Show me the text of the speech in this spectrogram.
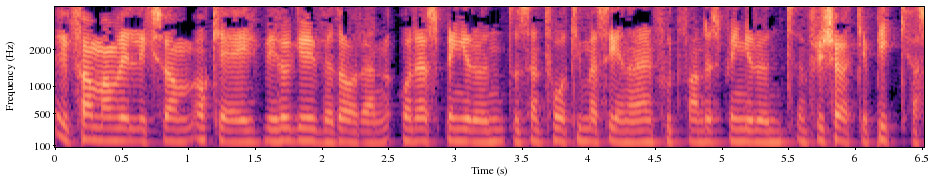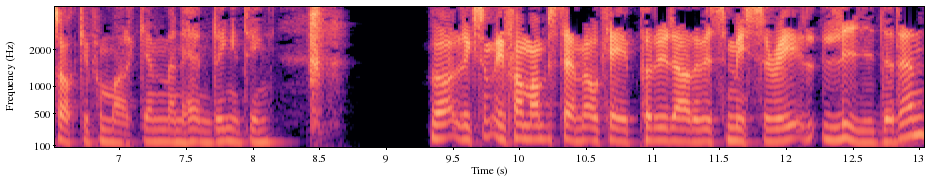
Ifall man vill liksom, okej, vi hugger huvudet av den och den springer runt och sen två timmar senare den fortfarande springer runt. Den försöker picka saker på marken men det händer ingenting. Va, liksom, ifall man bestämmer, okej, okay, put it out of its misery, lider den?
